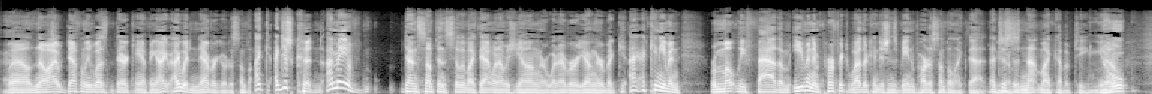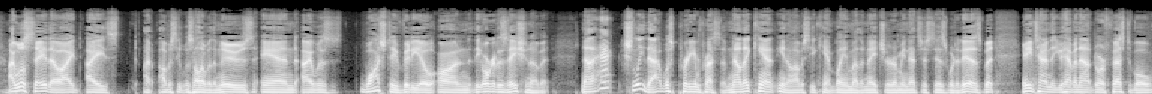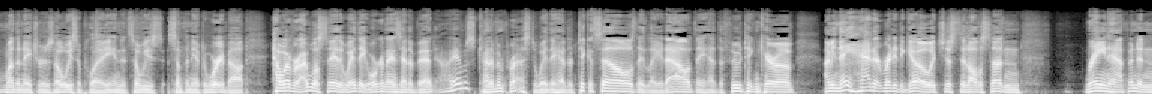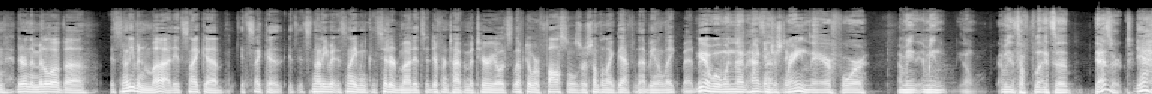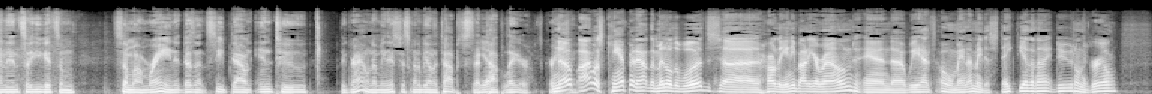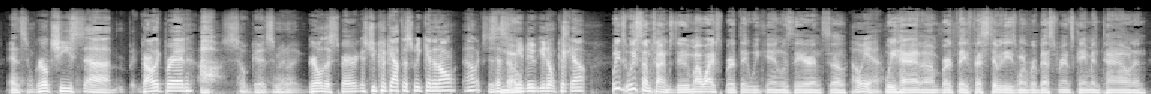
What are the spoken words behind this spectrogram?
Well, no, I definitely wasn't there camping. I, I would never go to something. I, I just couldn't. I may have done something silly like that when I was young or whatever, younger, but I, I can't even remotely fathom, even in perfect weather conditions, being a part of something like that. That just is not my cup of tea. You Nope. know, I will say though, I, I, I obviously it was all over the news, and I was watched a video on the organization of it. Now, actually, that was pretty impressive. Now, they can't, you know, obviously you can't blame Mother Nature. I mean, that just is what it is. But anytime that you have an outdoor festival, Mother Nature is always a play and it's always something you have to worry about. However, I will say the way they organized that event, I was kind of impressed. The way they had their ticket sales, they lay it out, they had the food taken care of. I mean, they had it ready to go. It's just that all of a sudden rain happened and they're in the middle of a it's not even mud it's like a it's like a it's, it's not even it's not even considered mud it's a different type of material it's leftover fossils or something like that from that being a lake bed But Yeah, well, when that has that rain there for, I mean, I mean, you know, I mean, it's a it's a desert. Yeah. and then so you get some some um, rain. It doesn't seep down into the ground. I mean, it's just going to be on the top. It's that Yep. top layer. Crazy. Nope, I was camping out in the middle of the woods, uh, hardly anybody around, and uh, we had. Oh man, I made a steak the other night, dude, on the grill, and some grilled cheese, uh, garlic bread. Oh, so good. Some uh, grilled asparagus. Did you cook out this weekend at all, Alex? Is that something you do? You don't cook out? We we sometimes do. My wife's birthday weekend was there, and so Oh yeah. we had um, birthday festivities. One of her best friends came in town and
